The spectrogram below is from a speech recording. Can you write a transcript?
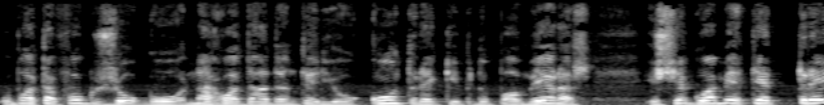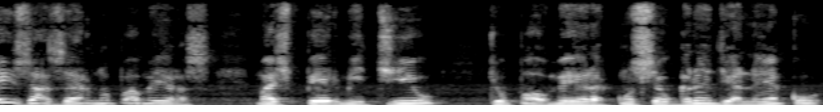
o Botafogo jogou na rodada anterior contra a equipe do Palmeiras e chegou a meter 3 a 0 no Palmeiras, mas permitiu que o Palmeiras, com seu grande elenco,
